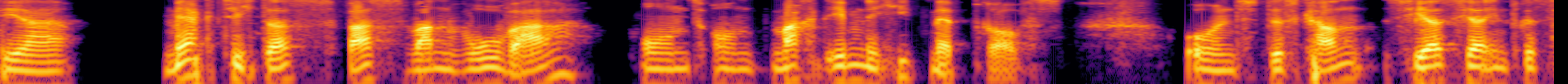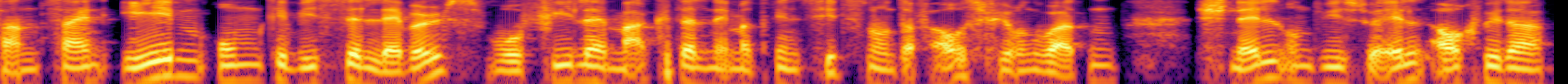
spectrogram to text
der merkt sich das, was wann wo war und, und macht eben eine Heatmap draus. Und das kann sehr, sehr interessant sein, eben um gewisse Levels, wo viele Marktteilnehmer drin sitzen und auf Ausführung warten, schnell und visuell auch wieder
